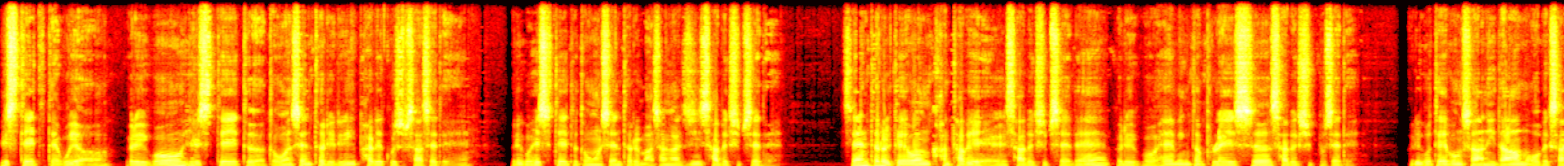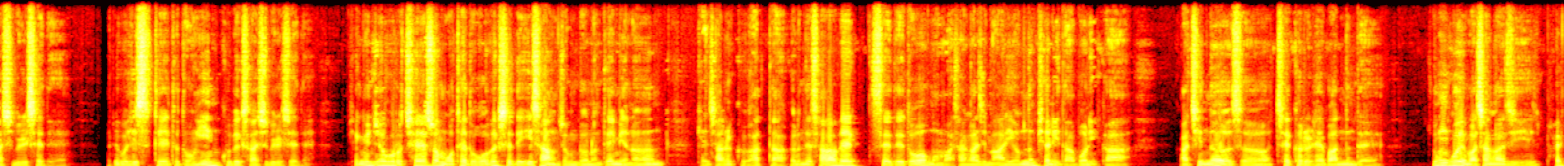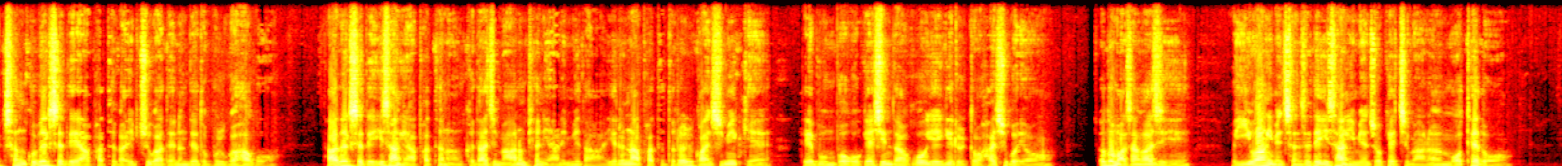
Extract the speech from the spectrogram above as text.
힐스테이트 대구역 그리고 힐스테이트 도원센트럴이 894세대 그리고 힐스테이트 동인센트럴 마찬가지 410세대 센트럴 대원 칸타빌 410세대 그리고 해링턴 플레이스 419세대 그리고 대봉 서한이다음 541세대 그리고 힐스테이트 동인 941세대 평균적으로 최소 못해도 500세대 이상 정도는 되면은 괜찮을 것 같다. 그런데 400세대도 뭐 마찬가지 많이 없는 편이다 보니까 같이 넣어서 체크를 해봤는데 중구에 마찬가지 8,900세대의 아파트가 입주가 되는데도 불구하고 400세대 이상의 아파트는 그다지 많은 편이 아닙니다. 이런 아파트들을 관심 있게 대부분 보고 계신다고 얘기를 또 하시고요. 저도 마찬가지 뭐 이왕이면 1000세대 이상이면 좋겠지만 못해도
